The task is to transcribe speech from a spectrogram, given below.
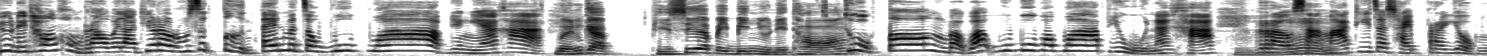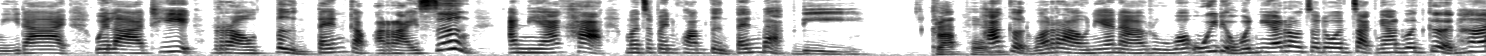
อยู่ในท้องของเราเวลาที่เรารู้สึกตื่นเต้นมันจะวูบวาบอย่างเงี้ยค่ะ เหมือนกับ ผีเสื้อไปบินอยู่ในท้อง ถูกต้องแบบว่าวูบวูบวาบวาบอยู่นะคะอืมเราสามารถที่จะใช้ประโยคนี้ได้ เวลาที่เราตื่นเต้นกับอะไร ซึ่งอันเนี้ยค่ะ มันจะเป็นความตื่นเต้นแบบดีครับผมถ้าเกิดว่าเราเนี่ยนะรู้ว่าอุ้ยเดี๋ยววันนี้เราจะโดนจัดงานวันเกิดให้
